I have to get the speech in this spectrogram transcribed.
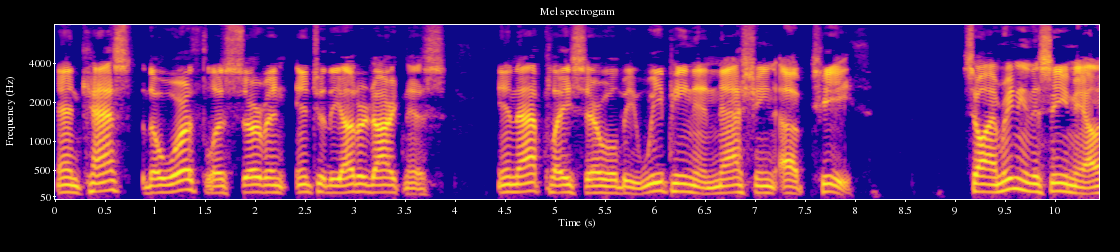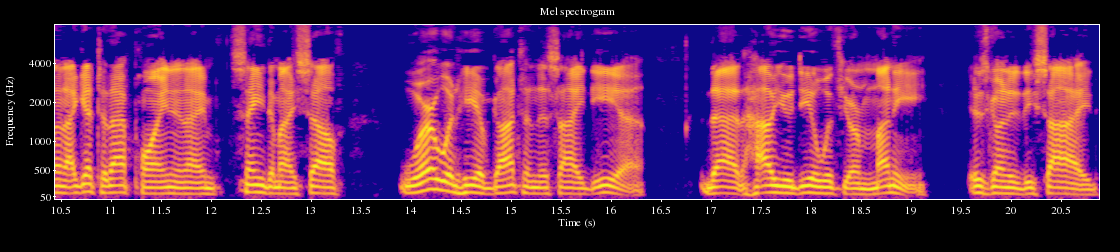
And cast the worthless servant into the utter darkness. In that place there will be weeping and gnashing of teeth. So I'm reading this email and I get to that point and I'm saying to myself, where would he have gotten this idea that how you deal with your money is going to decide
